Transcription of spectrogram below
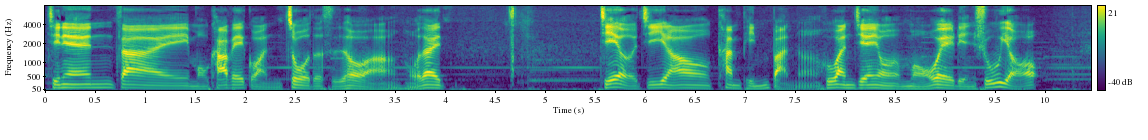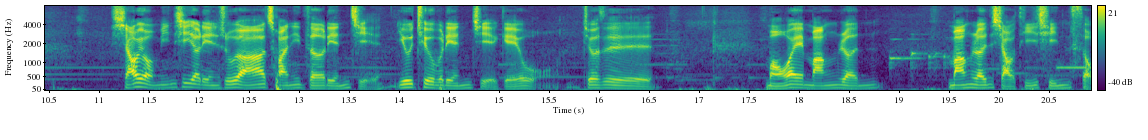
今天在某咖啡馆坐的时候啊，我在接耳机，然后看平板啊。忽然间有某位脸书友，小有名气的脸书友，他传一则连结，YouTube 连结给我，就是某位盲人盲人小提琴手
